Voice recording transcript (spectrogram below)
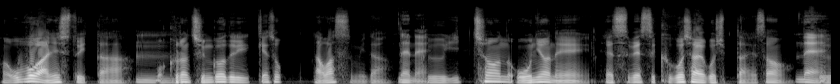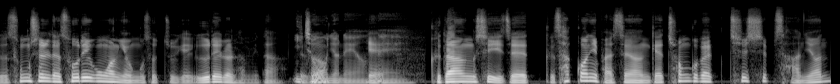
어, 오보가 아닐 수도 있다. 음. 뭐 그런 증거들이 계속 나왔습니다. 네네. 그 2005년에 SBS 그것이 알고 싶다 해서 네. 그 숭실대 소리공학 연구소 쪽에 의뢰를 합니다. 그래서 2005년에요. 예. 네. 그 당시 이제 그 사건이 발생한 게 1974년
